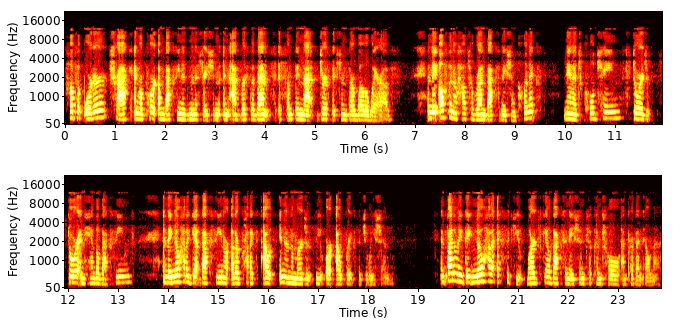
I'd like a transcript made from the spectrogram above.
How to order, track, and report on vaccine administration and adverse events is something that jurisdictions are well aware of. And they also know how to run vaccination clinics, manage cold chain, storage, store and handle vaccines, and they know how to get vaccine or other product out in an emergency or outbreak situation. And finally, they know how to execute large-scale vaccination to control and prevent illness.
